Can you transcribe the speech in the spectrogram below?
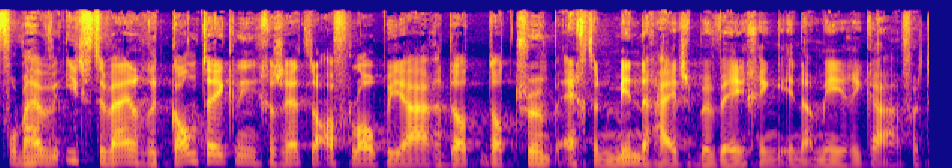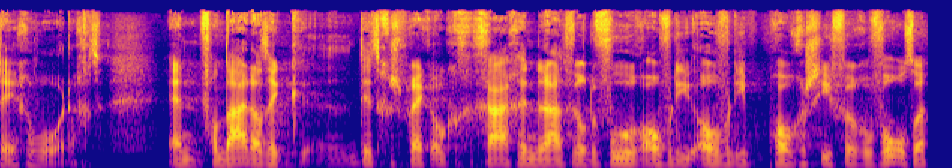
voor mij hebben we iets te weinig de kanttekening gezet de afgelopen jaren dat, dat Trump echt een minderheidsbeweging in Amerika vertegenwoordigt. En vandaar dat ik dit gesprek ook graag inderdaad wilde voeren over die, over die progressieve revolte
